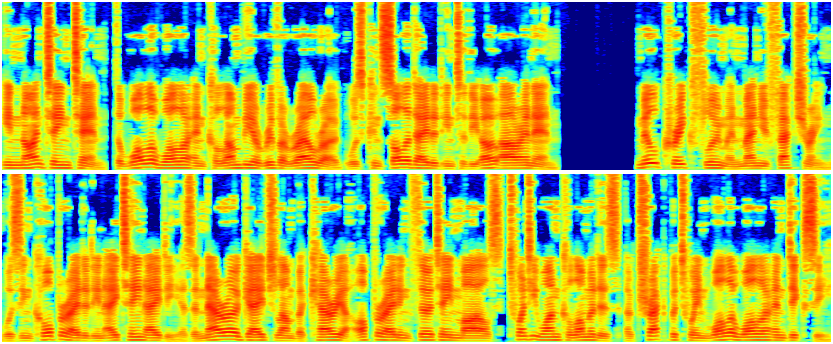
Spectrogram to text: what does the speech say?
In 1910, the Walla Walla and Columbia River Railroad was consolidated into the ORNN. Mill Creek Flume and Manufacturing was incorporated in 1880 as a narrow-gauge lumber carrier operating 13 miles 21 kilometers of track between Walla Walla and Dixie.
